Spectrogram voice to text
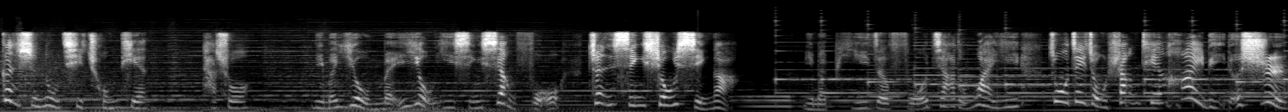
更是怒气冲天。他说：“你们有没有一心向佛，真心修行啊？”你们披着佛家的外衣做这种伤天害理的事，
